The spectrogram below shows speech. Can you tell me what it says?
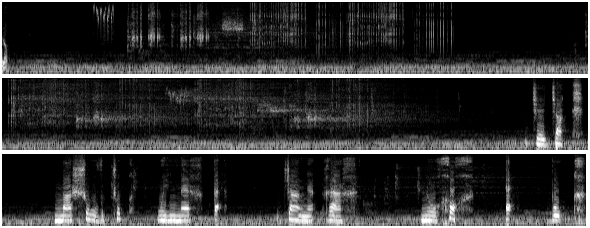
Luq. ġeġak, ma xuvċuk u neħbaq, ġan raħ, nuħuħ, e buk.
